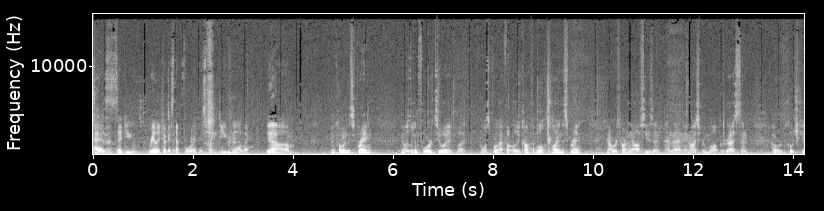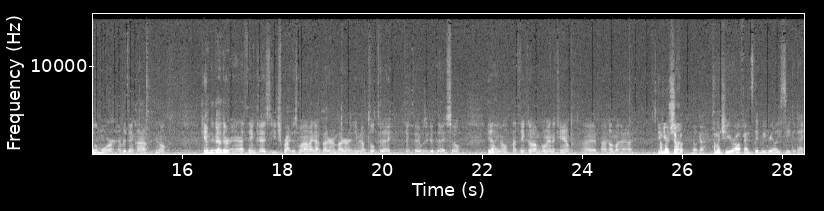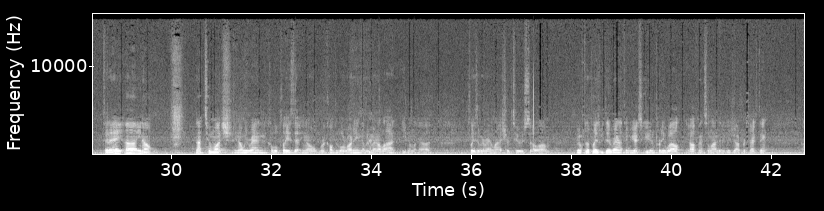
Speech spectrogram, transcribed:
has said you really took a step forward this spring. Do you feel that way? Yeah, um, and coming to the spring, you know, I was looking forward to it, but most importantly, I felt really comfortable going in the spring. You know, we worked hard in the off season, and then you know, as spring ball progressed, and I worked with Coach Kill more. Everything kind of you know came together, and I think as each practice went on, I got better and better, and even up till today, I think today was a good day. So, yeah, you know, I think um, going into camp, I, I held my head high. How you much sign- of okay. how much of your offense did we really see today? Today, uh, you know, not too much. You know, we ran a couple plays that you know we're comfortable running. That we ran a lot, even uh, plays that we ran last year too. So, um, you know, for the plays we did run, I think we executed them pretty well. The offensive line did a good job protecting,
